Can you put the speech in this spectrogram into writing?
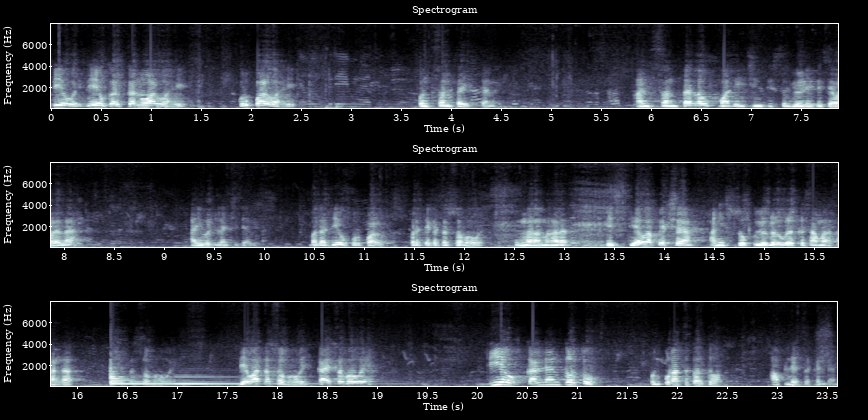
देव आहे. देव कनवाळू आहे. कृपाळू आहे. पण संत इतका नाही? आणि संतांना उपमा द्यायची होती वेळ येते त्यावेळेला आई वडिलांची द्यावी बघा देव कृपाळू प्रत्येकाचा स्वभाव आहे. मला महाराज हे देवापेक्षा आणि सुख वेगळं वेगळं कसं आम्हाला सांगा? त्याचा स्वभाव आहे. देवाचा स्वभाव आहे. काय स्वभाव आहे? देव कल्याण करतो. पण कुणाचं करतो? आपल्याचं कल्याण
